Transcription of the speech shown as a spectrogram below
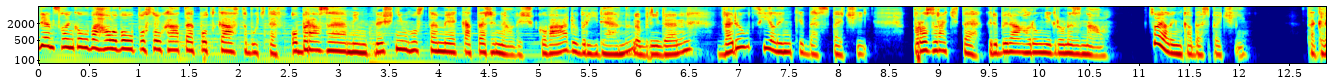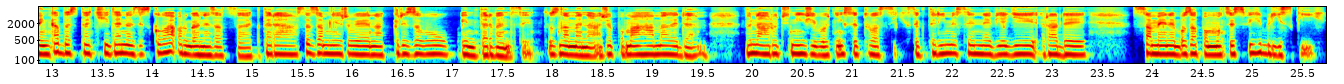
den s Lenkou Vahalovou, posloucháte podcast Buďte v obraze. Mým dnešním hostem je Kateřina Lišková. Dobrý den. Dobrý den. Vedoucí linky bezpečí. Prozraďte, kdyby náhodou někdo neznal. Co je linka bezpečí? Tak Linka bezpečí je nezisková organizace, která se zaměřuje na krizovou intervenci. To znamená, že pomáháme lidem v náročných životních situacích, se kterými si nevědí rady sami nebo za pomoci svých blízkých.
